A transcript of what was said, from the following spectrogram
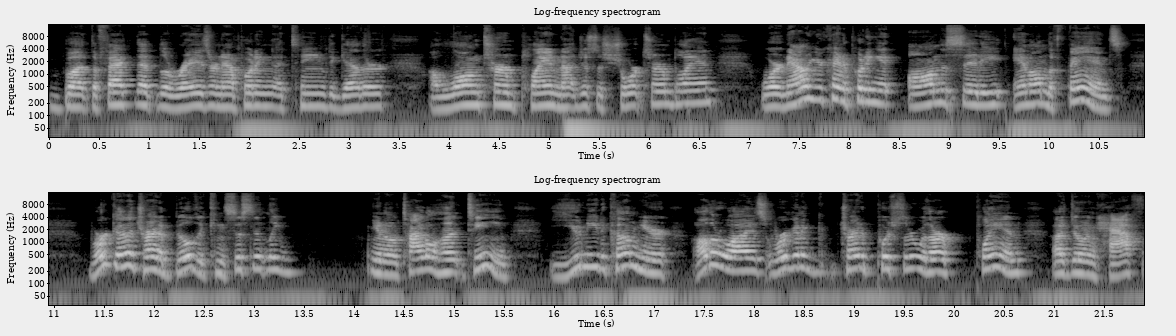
but the fact that the Rays are now putting a team together, a long term plan, not just a short term plan where now you're kind of putting it on the city and on the fans. We're going to try to build a consistently, you know, title hunt team. You need to come here. Otherwise, we're going to try to push through with our plan of doing half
